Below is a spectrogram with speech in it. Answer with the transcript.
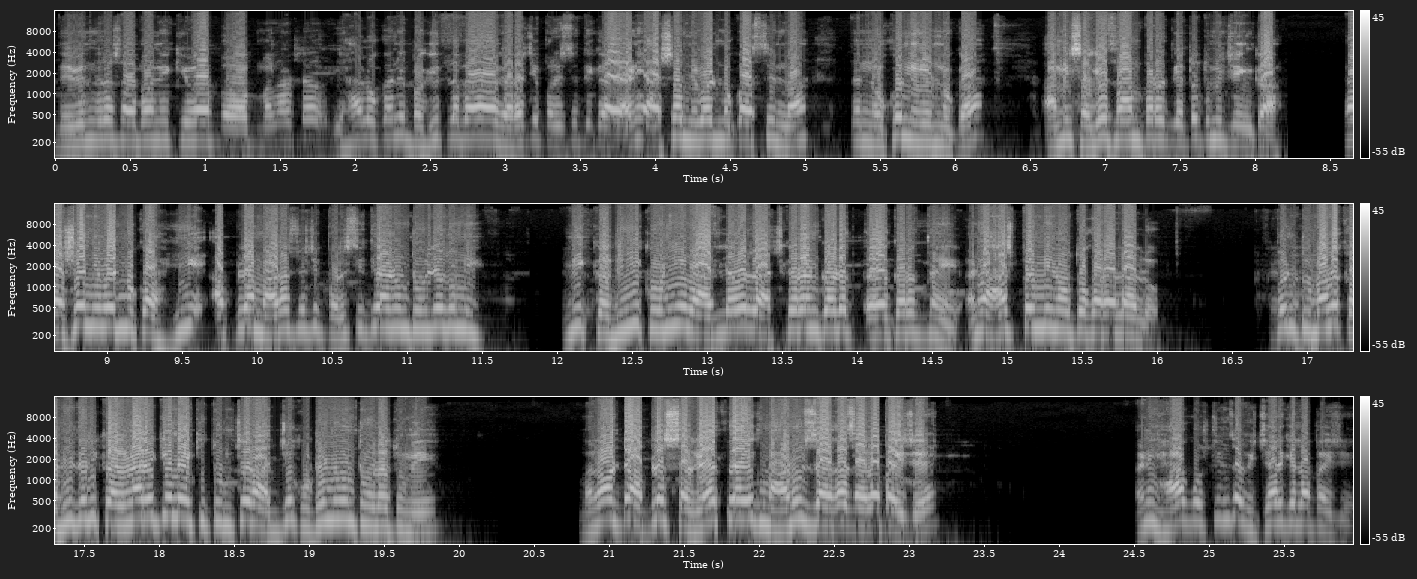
देवेंद्र साहेबांनी किंवा मला वाटतं ह्या लोकांनी बघितलं पाहिजे घराची परिस्थिती काय? आणि अशा निवडणुका असतील ना तर नको निवडणुका. आम्ही सगळे फॉर्म परत घेतो तुम्ही जिंका. अशा निवडणुका ही आपल्या महाराष्ट्राची परिस्थिती आणून ठेवली तुम्ही. मी कधीही कोणी वाढल्यावर राजकारण करत करत नाही. आणि आज पण मी नव्हतो करायला आलो. पण तुम्हाला कधीतरी कळणार आहे की नाही की तुमचे राज्य कुठे नेऊन ठेवलं तुम्ही? मला वाटतं आपल्या सगळ्यातला एक माणूस जागा झाला पाहिजे. आणि ह्या गोष्टींचा विचार केला पाहिजे.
